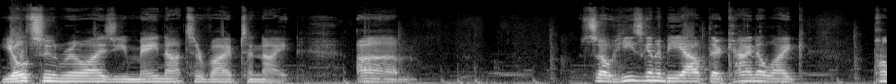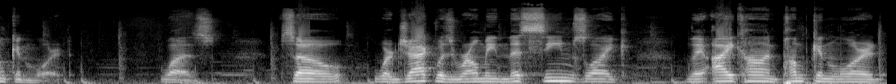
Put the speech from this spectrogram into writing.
you'll soon realize you may not survive tonight. Um, so he's going to be out there kind of like Pumpkin Lord was. So where Jack was roaming, this seems like the icon Pumpkin Lord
